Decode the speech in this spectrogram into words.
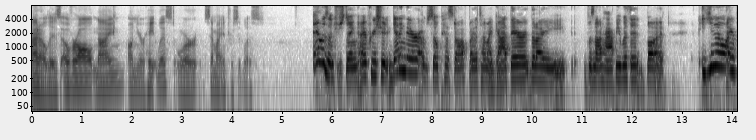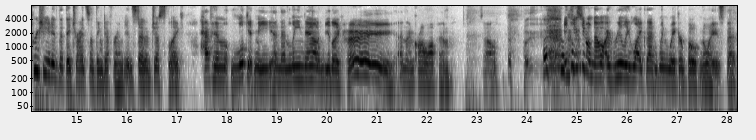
i don't know liz overall nine on your hate list or semi interested list It was interesting. I appreciate it. Getting there, I was so pissed off by the time I got there that I was not happy with it, but you know, I appreciated that they tried something different instead of just like have him look at me and then lean down and be like, "Hey," and then crawl up him. So, in case you don't know, I really like that Wind Waker boat noise that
